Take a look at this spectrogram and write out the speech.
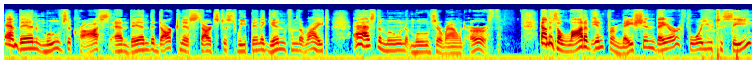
and then moves across and then the darkness starts to sweep in again from the right as the moon moves around Earth. Now there's a lot of information there for you to see.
